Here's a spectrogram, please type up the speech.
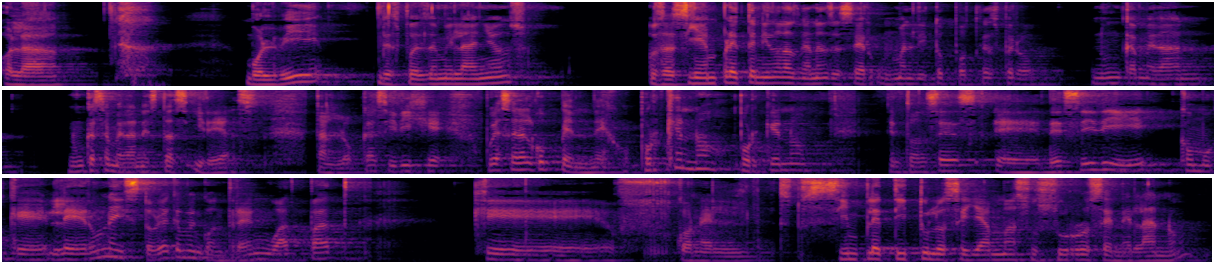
Hola, volví después de mil años. O sea, siempre he tenido las ganas de hacer un maldito podcast, pero nunca me dan, nunca se me dan estas ideas tan locas. Y dije, voy a hacer algo pendejo. ¿Por qué no? ¿Por qué no? Entonces eh, decidí como que leer una historia que me encontré en Wattpad que con el simple título se llama Susurros en el ano.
